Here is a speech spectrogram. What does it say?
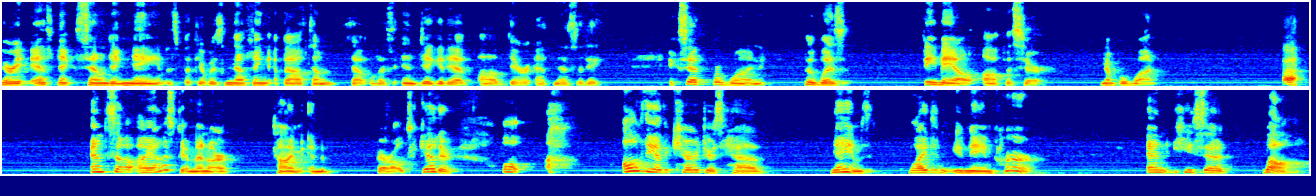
very ethnic sounding names, but there was nothing about them that was indicative of their ethnicity, except for one who was female officer, number one. Ah. And so I asked him in our time in the barrel together, well, all of the other characters have names. Why didn't you name her? And he said, well,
